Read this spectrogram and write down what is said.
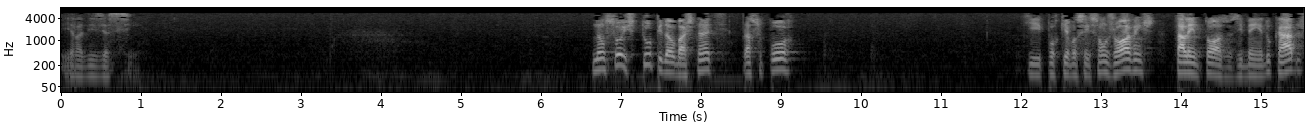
E ela diz assim: Não sou estúpida o bastante para supor que, porque vocês são jovens, talentosos e bem educados,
